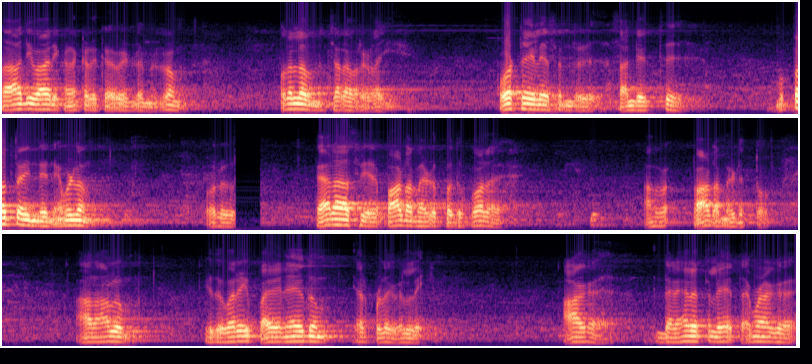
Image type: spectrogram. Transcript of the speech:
சாதிவாரி கணக்கெடுக்க வேண்டும் என்றும் முதலமைச்சர் அவர்களை கோட்டையிலே சென்று சந்தித்து முப்பத்தைந்து நிமிடம் ஒரு பேராசிரியர் பாடம் எடுப்பது போல அவர் பாடம் எடுத்தோம். ஆனாலும் இதுவரை பயனேதும் ஏற்படவில்லை. ஆக இந்த நேரத்திலே தமிழக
